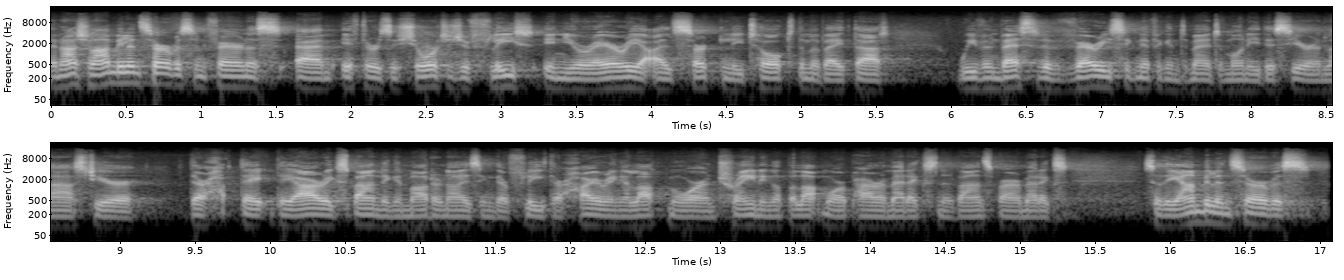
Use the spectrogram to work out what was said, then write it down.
The National Ambulance Service, in fairness, um, if there's a shortage of fleet in your area, I'll certainly talk to them about that. We've invested a very significant amount of money this year and last year. They're, they, they are expanding and modernising their fleet. They're hiring a lot more and training up a lot more paramedics and advanced paramedics. So the ambulance service,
